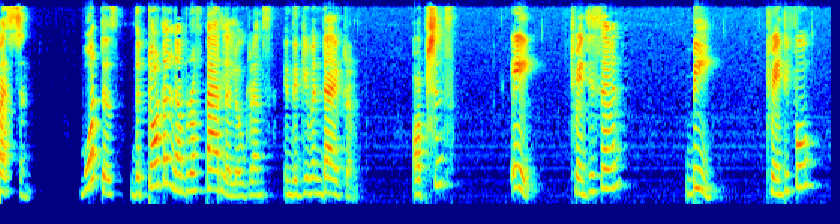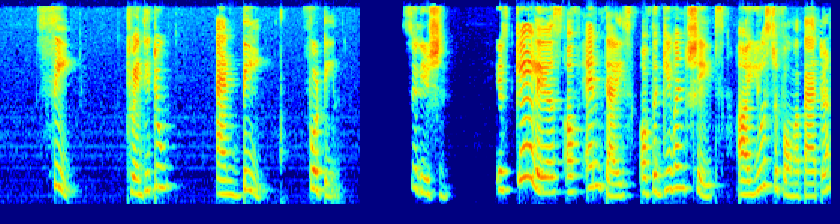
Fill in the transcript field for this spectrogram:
Question. What is the total number of parallelograms in the given diagram? Options A. 27 B. 24 C. 22 and D. 14. Solution. If k layers of n tiles of the given shapes are used to form a pattern,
